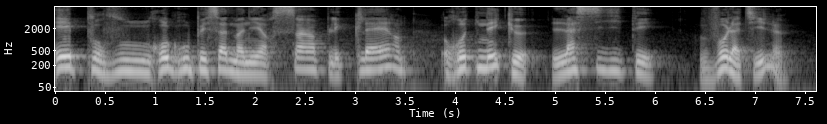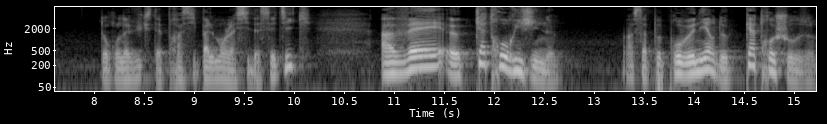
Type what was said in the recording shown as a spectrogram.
Et pour vous regrouper ça de manière simple et claire, retenez que l'acidité volatile, donc on a vu que c'était principalement l'acide acétique, avait euh, quatre origines. Hein, ça peut provenir de quatre choses.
